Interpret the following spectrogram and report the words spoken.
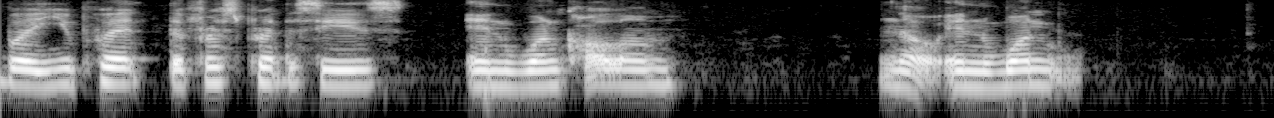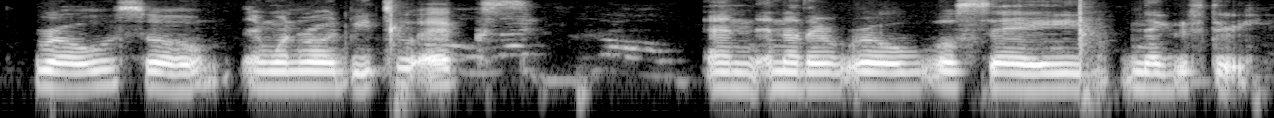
But you put the first parentheses in one column, no, in one row. So in one row it'd be 2x, and another row will say negative 3.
